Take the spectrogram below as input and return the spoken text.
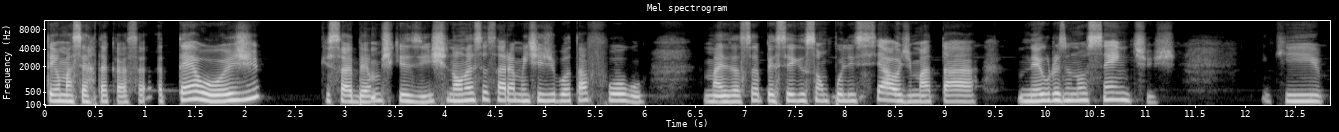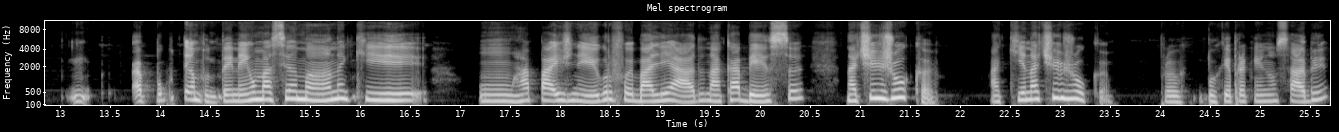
tem uma certa caça até hoje, que sabemos que existe, não necessariamente de botar fogo, mas essa perseguição policial de matar negros inocentes, que hum, há pouco tempo, não tem nem uma semana que um rapaz negro foi baleado na cabeça na Tijuca, aqui na Tijuca. Porque, para quem não sabe,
